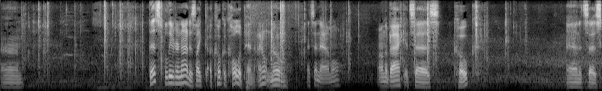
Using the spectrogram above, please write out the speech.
Um, this, believe it or not, is like a Coca-Cola pin. I don't know. It's enamel. On the back, it says Coke. And it says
